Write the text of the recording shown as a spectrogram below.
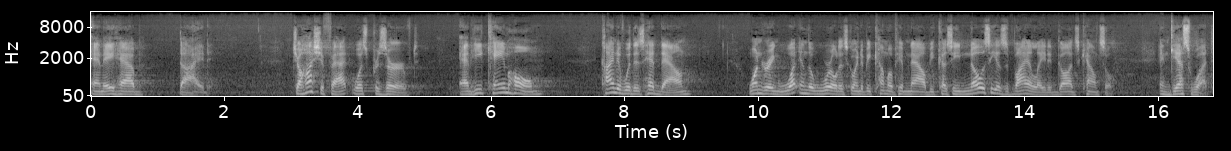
and Ahab died. Jehoshaphat was preserved and he came home kind of with his head down wondering what in the world is going to become of him now because he knows he has violated God's counsel. And guess what?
